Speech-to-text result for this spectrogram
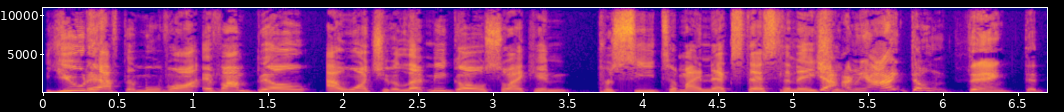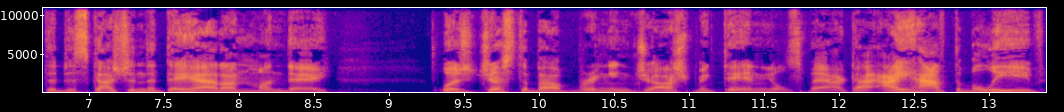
you'd have to move on. If I'm Bill, I want you to let me go so I can proceed to my next destination. Yeah, I mean, I don't think that the discussion that they had on Monday was just about bringing Josh McDaniels back. I, I have to believe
